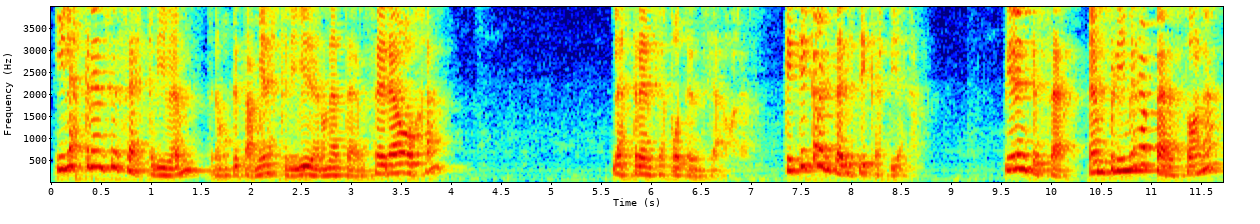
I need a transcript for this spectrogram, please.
Y las creencias se escriben, tenemos que también escribir en una tercera hoja las creencias potenciadoras. ¿Qué, ¿Qué características tienen? Tienen que ser en primera persona,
